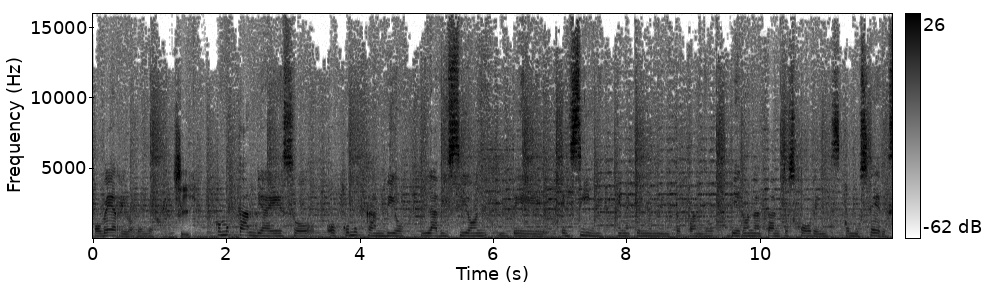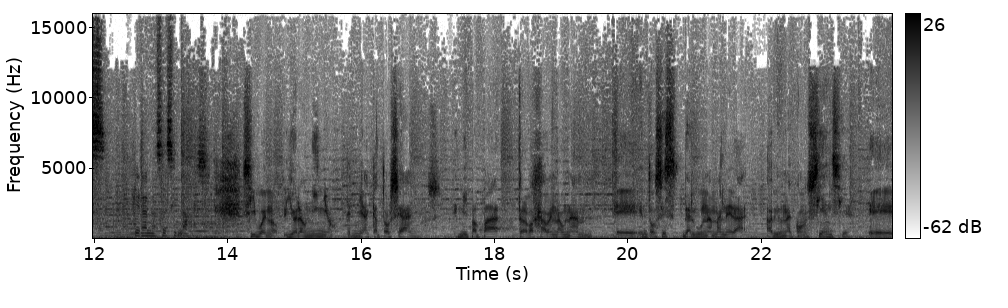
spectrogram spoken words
o verlo de lejos. Sí. ¿Cómo cambia eso o cómo cambió la visión del el cine en aquel momento cuando vieron a tantos jóvenes como ustedes que eran asesinados? Sí, bueno, yo era un niño, tenía 14 años mi papá trabajaba en la UNAM, eh, entonces de alguna manera había una conciencia. Eh,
